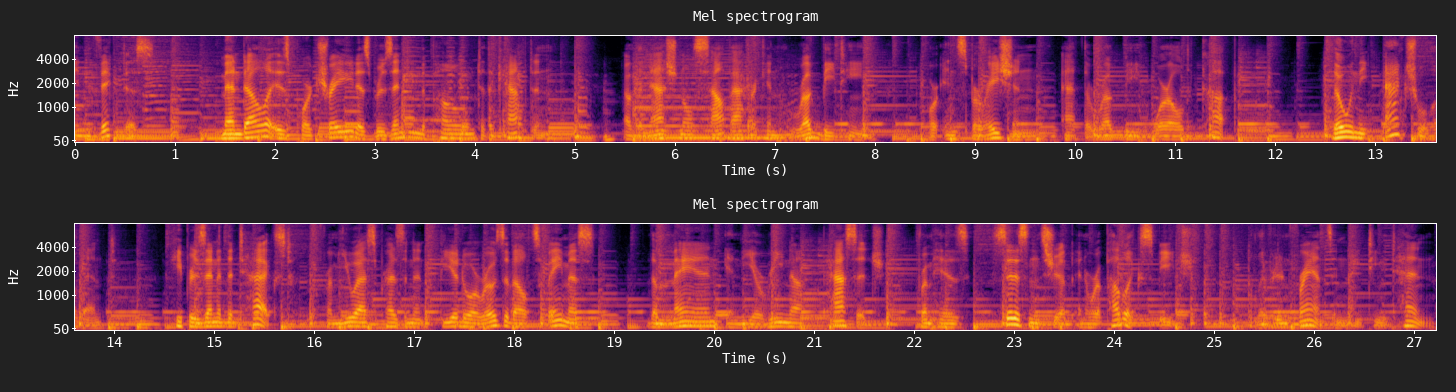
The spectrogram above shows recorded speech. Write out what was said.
Invictus, Mandela is portrayed as presenting the poem to the captain of the national South African rugby team for inspiration at the Rugby World Cup. Though in the actual event, he presented the text from US President Theodore Roosevelt's famous The Man in the Arena passage from his Citizenship in a Republic speech delivered in France in 1910.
